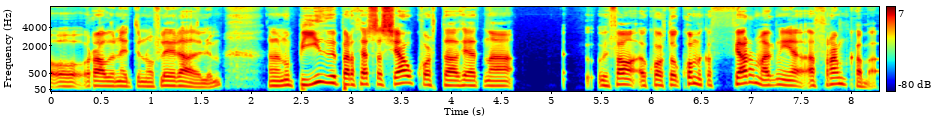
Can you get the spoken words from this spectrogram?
og ráðuneitun og fleiri aðilum. Þannig að nú býðum við bara þess að sjá hvort að hérna, við fá, hvort og kom eitthvað fjármagn í að, framkama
